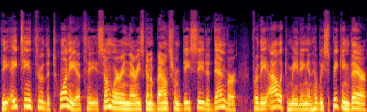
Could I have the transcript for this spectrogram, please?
The 18th through the 20th, he, somewhere in there, he's going to bounce from D.C. to Denver. for the ALEC meeting, and he'll be speaking there.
